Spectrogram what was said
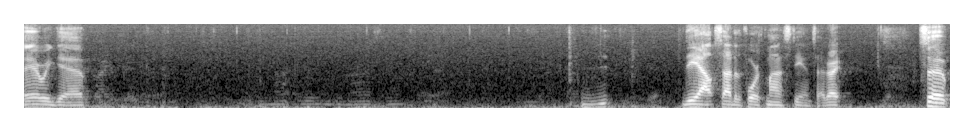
There we go. The outside of the fourth minus the inside, right? So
